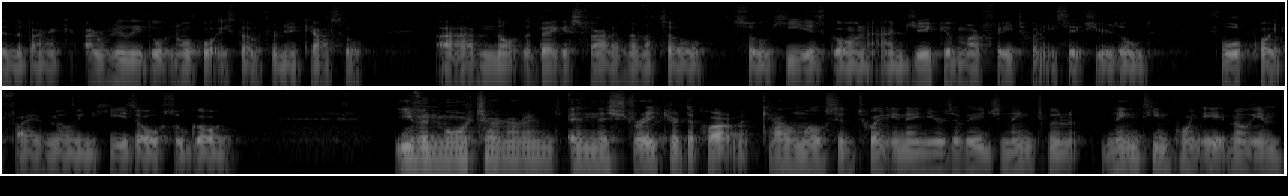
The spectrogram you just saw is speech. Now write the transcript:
in the bank. I really don't know what he's done for Newcastle. I'm not the biggest fan of him at all. So he is gone. And Jacob Murphy, 26 years old, 4.5 million. He's also gone. Even more turnaround in the striker department. Callum Wilson, 29 years of age, 19.8 million.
